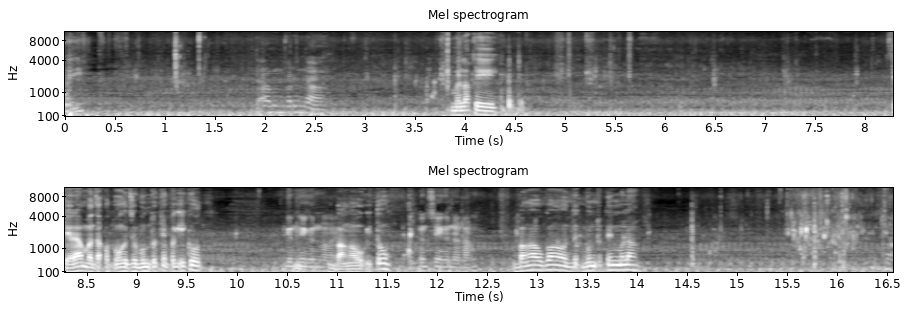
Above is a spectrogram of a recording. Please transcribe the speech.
Uy. Tabang pa rin ah. Malaki. Kaya lang, madakot mo agad sa buntot niya pag-ikot. Ganyan na. Bangaw ito. Ganyan na lang. Bangaw, bangaw. Buntutin mo lang. Oh.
